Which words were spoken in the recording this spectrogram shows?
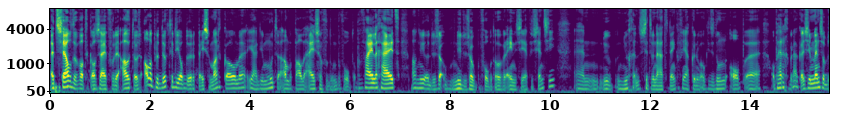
hetzelfde wat ik al zei voor de auto's. Alle producten die op de Europese markt komen, ja, die moeten aan bepaalde eisen voldoen. Bijvoorbeeld op veiligheid, maar nu dus ook, nu dus ook bijvoorbeeld over energie-efficiëntie. En nu, nu zitten we na te denken van ja, kunnen we ook iets doen op, eh, op hergebruik. Als je mensen op,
